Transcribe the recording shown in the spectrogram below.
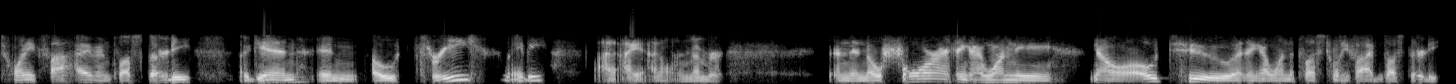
twenty five and plus thirty again in oh three maybe. I, I I don't remember. And then oh four, I think I won the no oh two. I think I won the plus twenty five and plus thirty.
